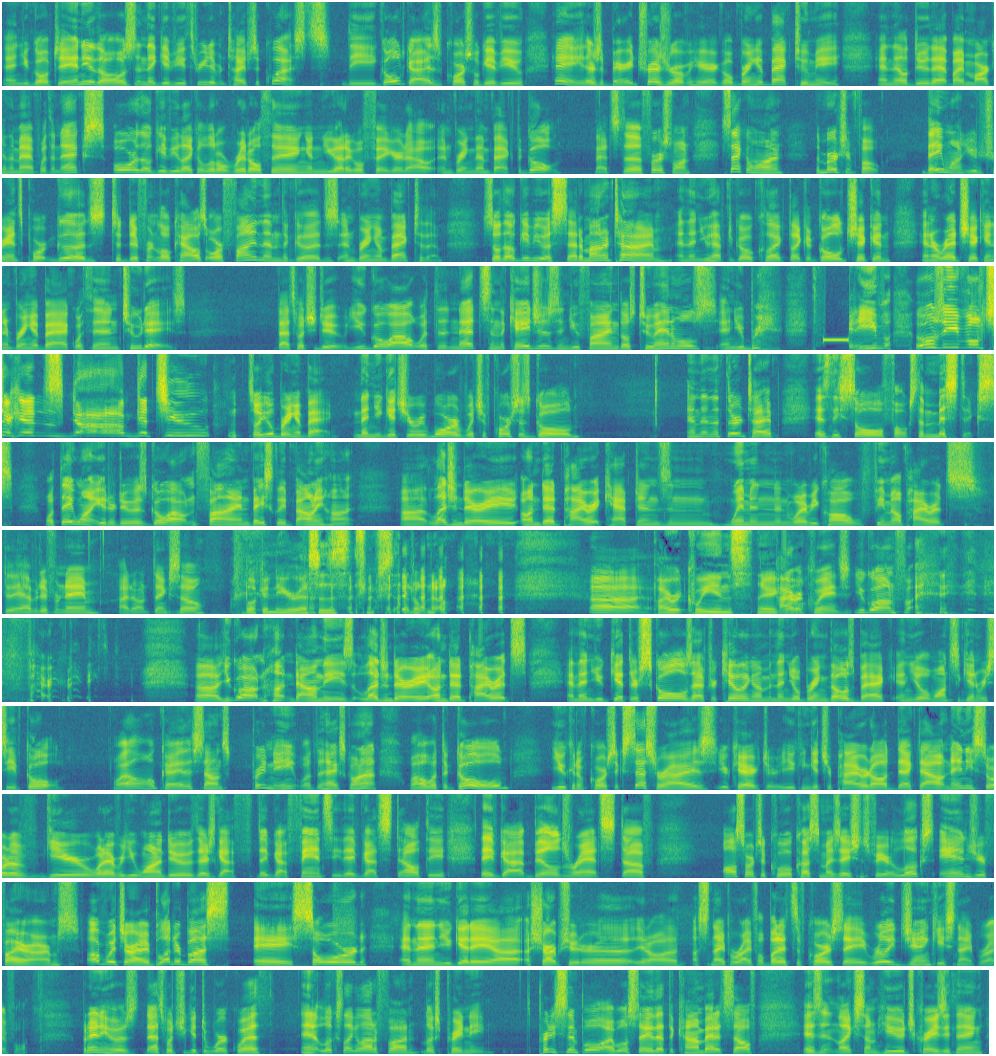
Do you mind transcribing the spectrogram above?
And you go up to any of those, and they give you three different types of quests. The gold guys, of course, will give you, hey, there's a buried treasure over here. Go bring it back to me. And they'll do that by marking the map with an X, or they'll give you like a little riddle thing, and you got to go figure it out and bring them back the gold. That's the first one. Second one, the merchant folk. They want you to transport goods to different locales or find them the goods and bring them back to them. So they'll give you a set amount of time, and then you have to go collect like a gold chicken and a red chicken and bring it back within two days. That's what you do. You go out with the nets and the cages, and you find those two animals, and you bring the evil those evil chickens. I'll get you. so you'll bring it back. And then you get your reward, which of course is gold. And then the third type is the soul folks, the mystics. What they want you to do is go out and find, basically bounty hunt uh, legendary undead pirate captains and women and whatever you call female pirates. Do they have a different name? I don't think so. Buccaneeresses. I don't know. Uh, Pirate queens. There you pirate go. Pirate queens. You go out and find pirate queens. Uh, you go out and hunt down these legendary undead pirates, and then you get their skulls after killing them, and then you'll bring those back, and you'll once again receive gold. Well, okay, this sounds pretty neat. What the heck's going on? Well, with the gold, you can of course accessorize your character. You can get your pirate all decked out in any sort of gear, whatever you want to do. There's got they've got fancy, they've got stealthy, they've got build rat stuff. All sorts of cool customizations for your looks and your firearms, of which are a blunderbuss, a sword, and then you get a, uh, a sharpshooter, uh, you know, a, a sniper rifle. But it's of course a really janky sniper rifle. But anywho's, that's what you get to work with, and it looks like a lot of fun. Looks pretty neat. It's pretty simple. I will say that the combat itself isn't like some huge crazy thing.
